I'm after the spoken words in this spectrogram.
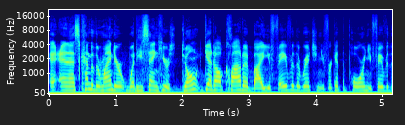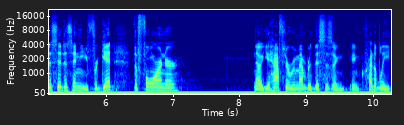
And, and that's kind of the reminder, what he's saying here is don't get all clouded by you favor the rich and you forget the poor and you favor the citizen and you forget the foreigner. No, you have to remember this is an incredibly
